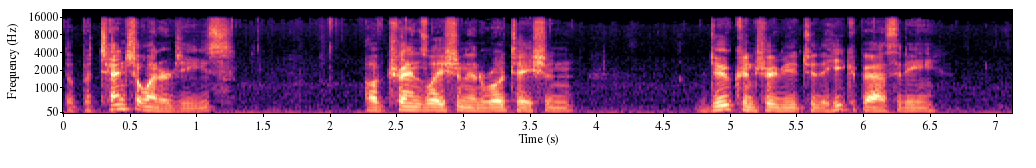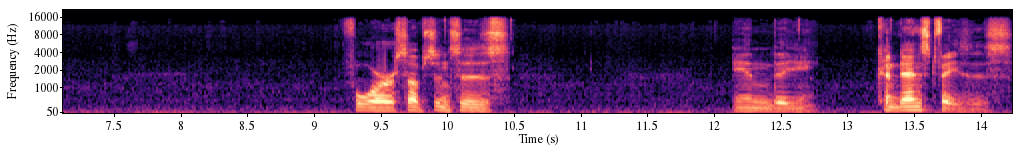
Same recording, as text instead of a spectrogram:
the potential energies of translation and rotation do contribute to the heat capacity for substances in the condensed phases,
